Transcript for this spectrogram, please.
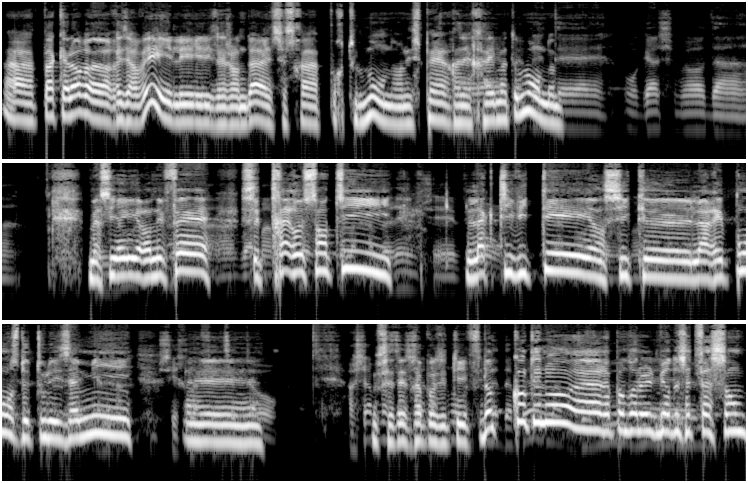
à Pâques alors euh, réservé les agendas, et ce sera pour tout le monde, on espère, les à tout le monde. Merci Yair. En effet, c'est très ressenti l'activité ainsi que la réponse de tous les amis. Euh, c'était très positif. Donc, continuons à répondre à la lumière de cette façon.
